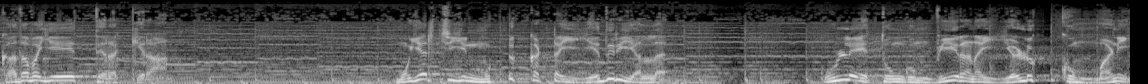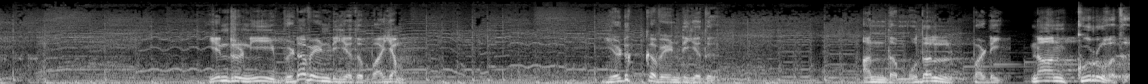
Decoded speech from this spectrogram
கதவையே திறக்கிறான். முயற்சியின் முட்டுக்கட்டை எதிரி அல்ல. உள்ளே தூங்கும் வீரனை எழுக்கும் மணி. இன்று நீ விட வேண்டியது பயம். எடுக்க வேண்டியது அந்த முதல் படி. நான் கூறுவது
